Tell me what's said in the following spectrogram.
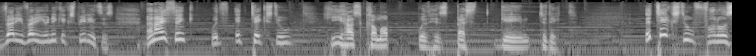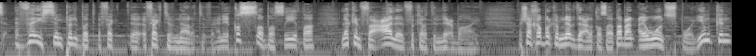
very very unique experiences and I think with It Takes Two he has come up with his best game to date It Takes Two follows a very simple but effect, uh, effective narrative يعني قصة بسيطة لكن فعالة لفكرة اللعبة هاي عشان اخبركم نبدا على القصه طبعا I won't spoil يمكن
